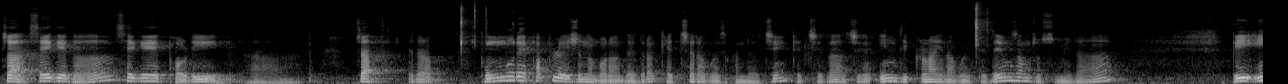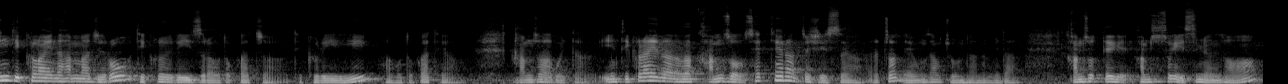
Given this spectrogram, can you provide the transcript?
자, 세 개가 세 개의 벌이 아, 자 얘들아 동물의 파퓰레이션은 뭐라 한다 얘들아 개체라고 해석한다 그렇지? 개체가 지금 in decline 하고 있대 내용상 좋습니다. be in decline 한마디로 decrease라고 똑같죠. decrease 하고 똑같아요. 감소하고 있다. in decline 단어가 감소, 쇠퇴란 뜻이 있어요. 알았죠? 내용상 좋은 단어입니다. 감소 때 감소 속에 있으면서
